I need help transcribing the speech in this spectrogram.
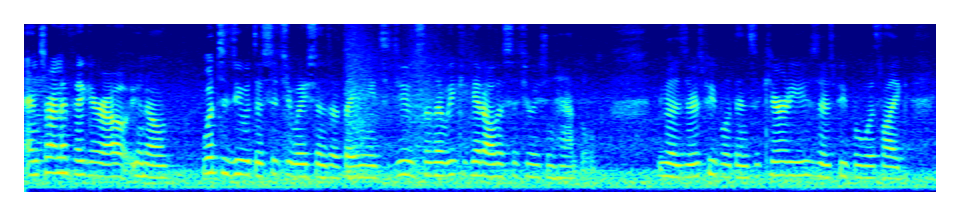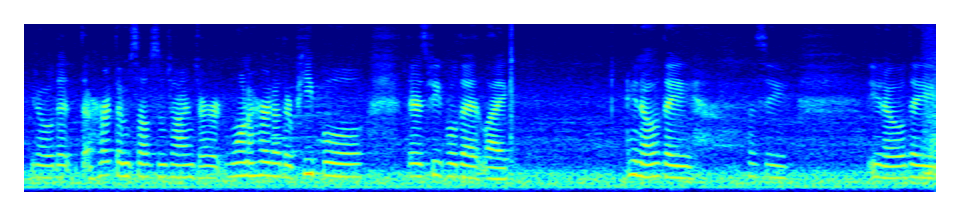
and trying to figure out, you know, what to do with the situations that they need to do so that we could get all the situation handled. Because there's people with insecurities, there's people with like, you know, that, that hurt themselves sometimes or want to hurt other people. There's people that like, you know, they, let's see, you know, they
